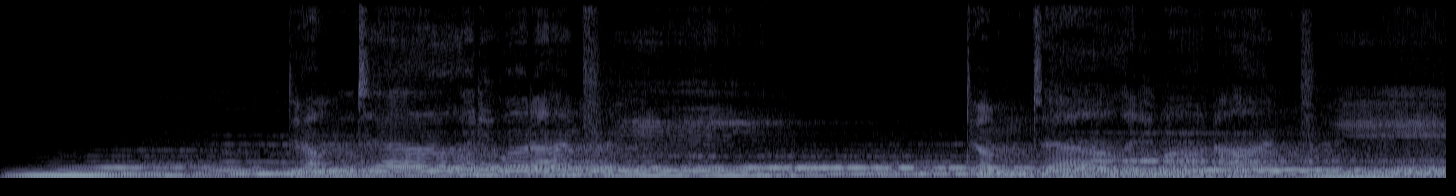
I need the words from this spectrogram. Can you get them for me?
Don't tell anyone I'm free. Don't tell anyone I'm free.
